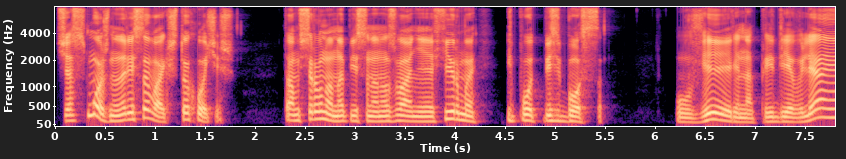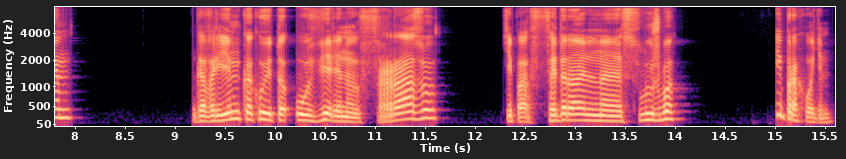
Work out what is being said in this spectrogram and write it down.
Сейчас можно нарисовать, что хочешь. Там все равно написано название фирмы и подпись босса. Уверенно предъявляем, говорим какую-то уверенную фразу, типа «федеральная служба», и проходим.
